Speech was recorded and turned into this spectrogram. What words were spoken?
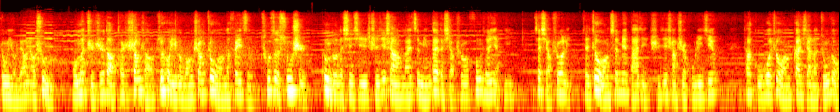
中有寥寥数语。我们只知道她是商朝最后一个王商纣王的妃子，出自《苏轼》。更多的信息实际上来自明代的小说《封神演义》。在小说里，在纣王身边，妲己实际上是狐狸精，她蛊惑纣王，干下了种种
